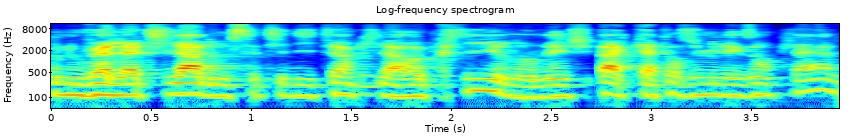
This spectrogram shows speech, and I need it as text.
au Nouvel Attila, donc cet éditeur qui l'a repris. On en est, je sais pas, à 14 000 exemplaires.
